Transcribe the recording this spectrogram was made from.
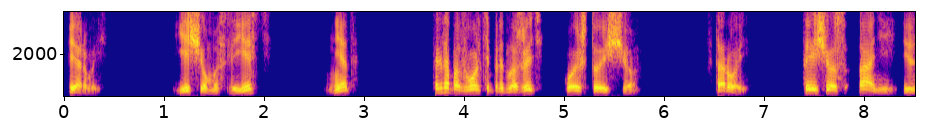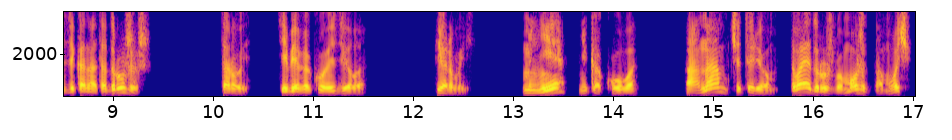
Первый. Еще мысли есть? Нет? Тогда позвольте предложить кое-что еще. Второй. Ты еще с Аней из деканата дружишь? Второй. Тебе какое дело? Первый. Мне? Никакого. А нам, четырем, твоя дружба может помочь.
